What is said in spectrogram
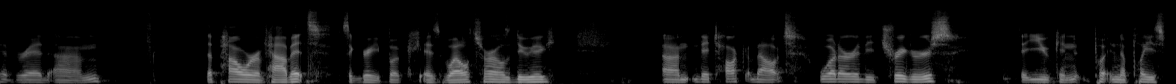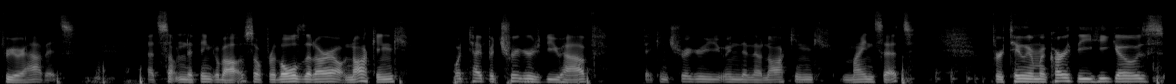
have read um, The Power of Habits, it's a great book as well, Charles Duhigg. Um, they talk about what are the triggers that you can put into place for your habits. That's something to think about. So, for those that are out knocking, what type of triggers do you have that can trigger you into the knocking mindset? For Taylor McCarthy, he goes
